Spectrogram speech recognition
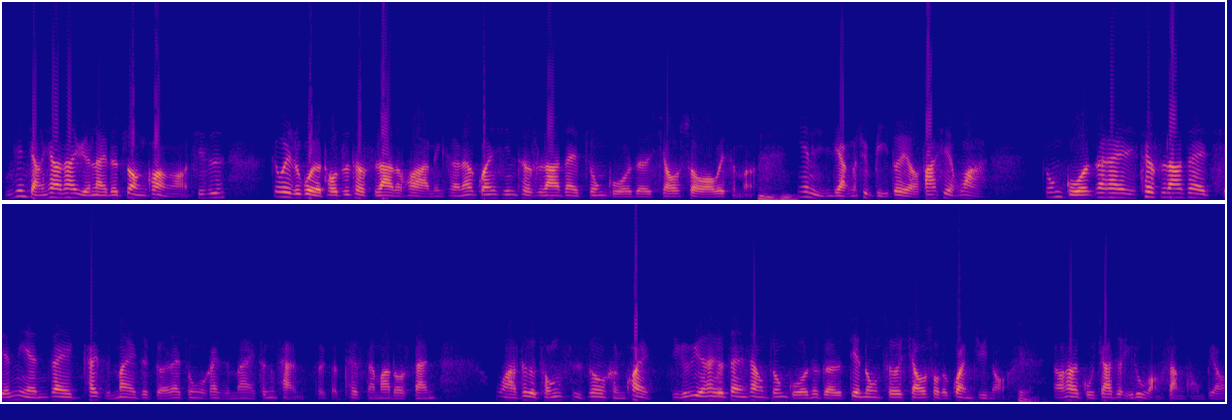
我们先讲一下它原来的状况哦。其实各位如果有投资特斯拉的话，你可能要关心特斯拉在中国的销售哦。为什么？嗯，因为你两个去比对哦，发现哇，中国大概特斯拉在前年在开始卖这个，在中国开始卖生产这个 Tesla Model 三。哇，这个从此之后很快几个月，它就站上中国这个电动车销售的冠军哦。对。然后它的股价就一路往上狂飙。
